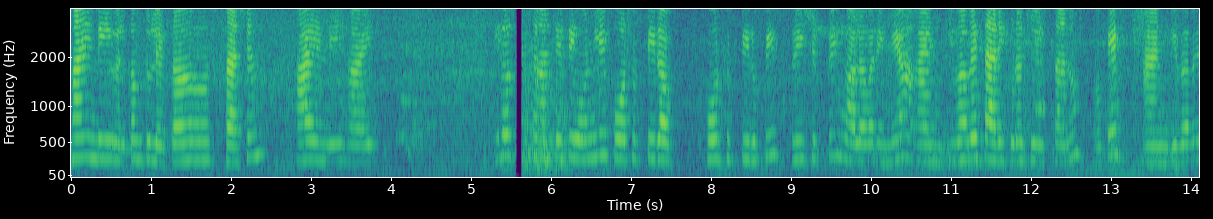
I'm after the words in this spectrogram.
హాయ్ అండి welcome to Leka fashions hi అండి హాయ్ ఈరోజు సెక్షన్ వచ్చేసి only four fifty four fifty rupees free shipping all over India. And give away sari కూడా చూపిస్తాను okay? And give away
